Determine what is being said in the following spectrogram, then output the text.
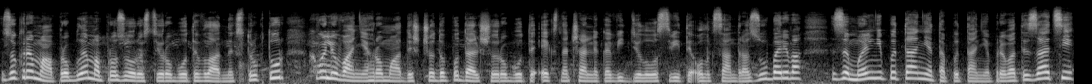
Зокрема, проблема прозорості роботи владних структур, хвилювання громади щодо подальшої роботи екс-начальника відділу освіти Олександра Зубарєва, земельні питання та питання приватизації,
